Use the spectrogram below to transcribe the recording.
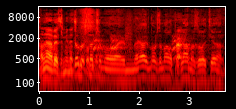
Ali nema veze, mi nećemo Dobro, sad ćemo ovaj, najaviti možda malo programa za ovaj tjedan.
